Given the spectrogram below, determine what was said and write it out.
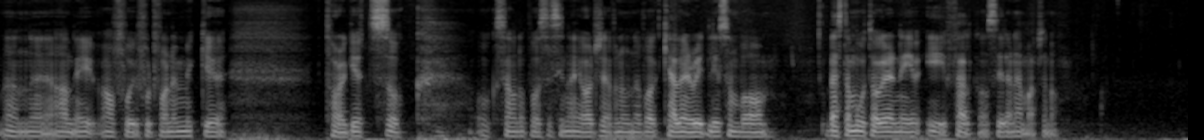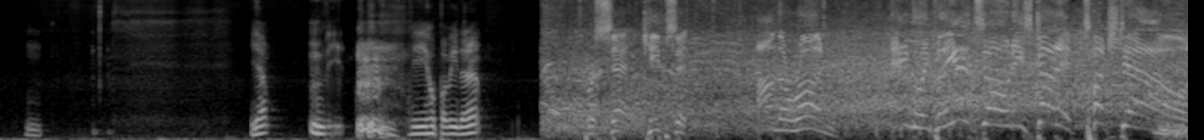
Men eh, han, är, han får ju fortfarande mycket targets och, och samlar på sig sina yards även om det var Calvin Ridley som var bästa mottagaren i, i Falcons i den här matchen. Då. Ja, vi, vi hoppar vidare. Brissett keeps it on the run, angling for the end zone. He's got it. Touchdown.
